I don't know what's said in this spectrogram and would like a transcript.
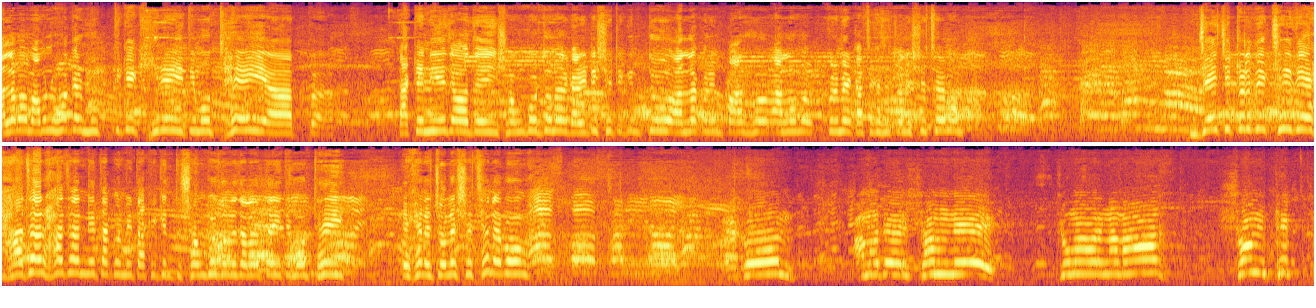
আল্লামা মামুনুল হকের মুক্তিকে ঘিরে ইতিমধ্যেই তাকে নিয়ে যাওয়া যে সংবর্ধনার গাড়িটি, সেটি কিন্তু আল্লাহ করিম পার আল্লাহ করিমের কাছাকাছি চলে এসেছে এবং যে চিত্রটি দেখছি যে হাজার হাজার নেতাকর্মী তাকে কিন্তু সংবর্ধনা জানাতে ইতিমধ্যেই এখানে চলে এসেছেন এবং এখন আমাদের সামনে জুমার নামাজ সংক্ষিপ্ত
